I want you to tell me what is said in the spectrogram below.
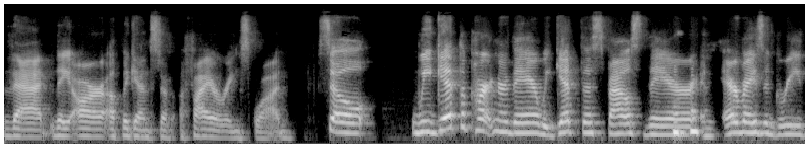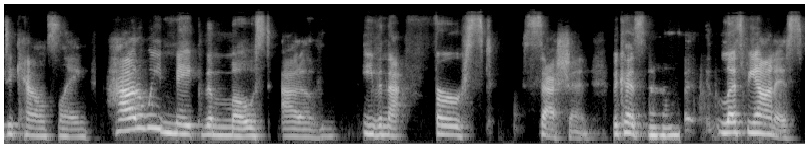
that they are up against a, a firing squad. So we get the partner there, we get the spouse there, and everybody's agreed to counseling. How do we make the most out of even that first session? Because mm-hmm. let's be honest,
